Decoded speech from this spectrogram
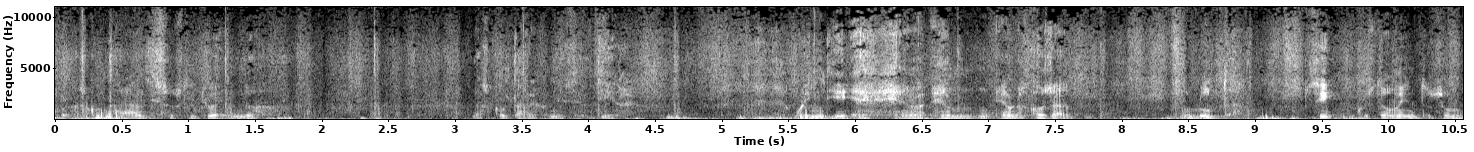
con l'ascoltare, anzi sostituendo l'ascoltare con il sentire. Quindi è una, è una cosa voluta. Sì, in questo momento sono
